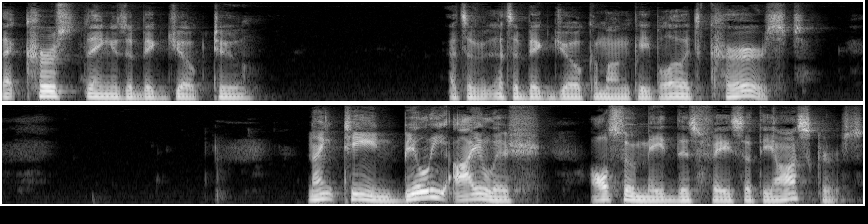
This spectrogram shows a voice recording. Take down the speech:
That cursed thing is a big joke too. That's a that's a big joke among people. Oh, it's cursed. 19. Billie Eilish also made this face at the Oscars.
